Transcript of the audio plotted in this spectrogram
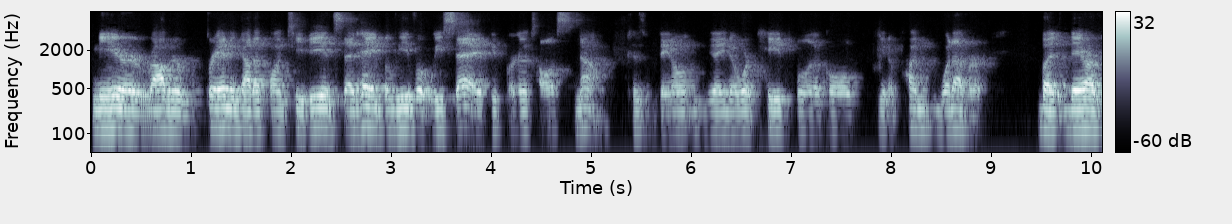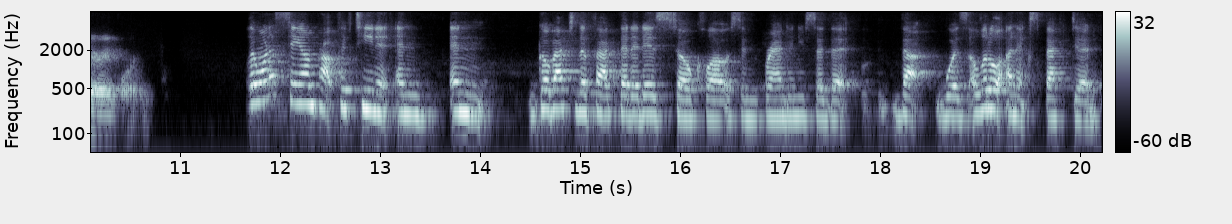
me or Robin or Brandon got up on TV and said, "Hey, believe what we say," people are going to tell us no because they don't. They know we're paid political, you know, pun, whatever. But they are very important. Well, I want to stay on Prop 15 and and go back to the fact that it is so close. And Brandon, you said that that was a little unexpected.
